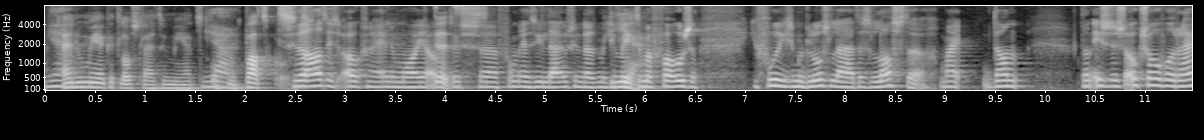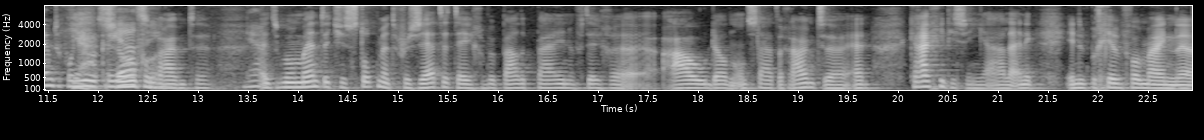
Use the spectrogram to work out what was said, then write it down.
Ja. En hoe meer ik het loslaat, hoe meer het Ja. op mijn pad komt. Dat is ook zo'n hele mooie. Ook Dat- dus eh, voor mensen die luisteren, dat met je Ja. metamorfose. Je voelt dat je moet loslaten, is lastig. Maar dan, dan is er dus ook zoveel ruimte voor nieuwe creatie. zoveel ruimte. Het moment dat je stopt met verzetten tegen bepaalde pijn of tegen eh, auw, dan ontstaat er ruimte en krijg je die signalen. En ik, in het begin van mijn eh,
